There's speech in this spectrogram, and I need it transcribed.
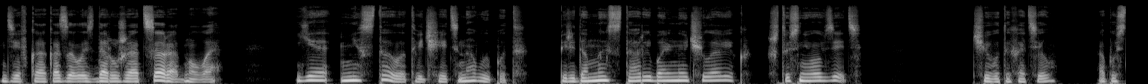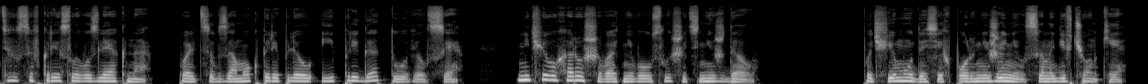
Девка оказалась дороже отца родного. Я не стал отвечать на выпад. Передо мной старый больной человек. Что с него взять? «Чего ты хотел?» Опустился в кресло возле окна. Пальцы в замок переплел и приготовился. Ничего хорошего от него услышать не ждал. «Почему до сих пор не женился на девчонке?»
